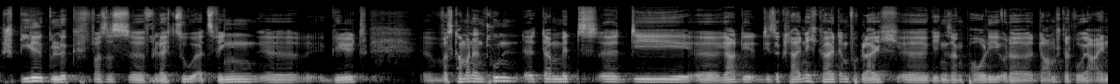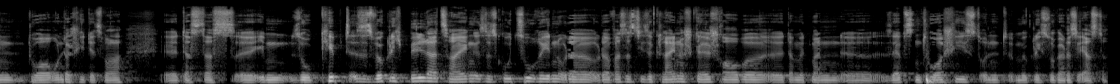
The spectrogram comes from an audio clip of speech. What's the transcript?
Spielglück, was es äh, vielleicht zu erzwingen äh, gilt. Äh, was kann man denn tun, äh, damit äh, die, ja, die, diese Kleinigkeit im Vergleich gegen St. Pauli oder Darmstadt, wo ja ein Torunterschied jetzt war, dass das eben so kippt? Ist es wirklich Bilder zeigen? Ist es gut zureden oder, oder was ist diese kleine Stellschraube, damit man selbst ein Tor schießt und möglichst sogar das erste?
